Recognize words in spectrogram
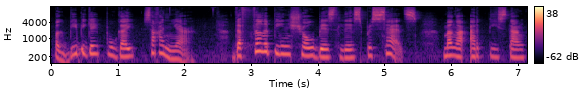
pagbibigay pugay sa kanya. The Philippine Showbiz List presents mga artistang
